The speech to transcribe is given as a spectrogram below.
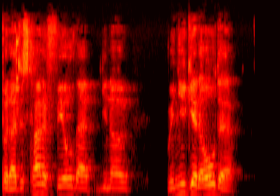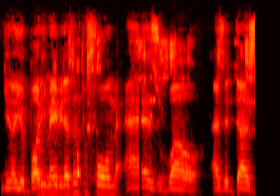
But i just kind of feel that you know when you get older you know your body maybe doesn't perform as well as it does.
